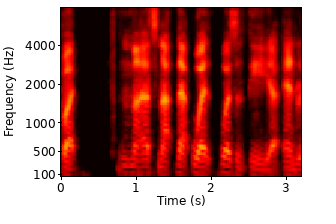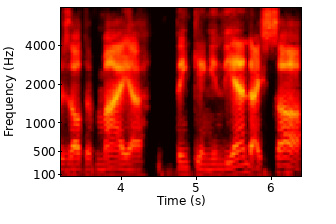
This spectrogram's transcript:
but no, that's not that what wasn't the uh, end result of my uh, thinking. In the end i saw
